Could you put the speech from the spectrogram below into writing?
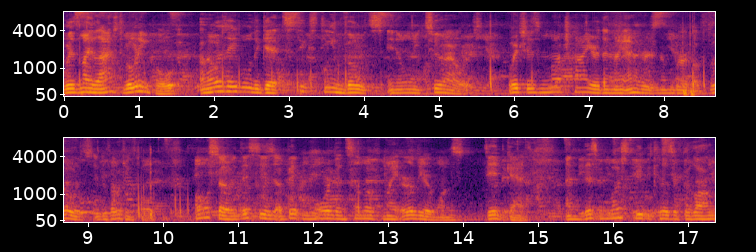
With my last voting poll, I was able to get 16 votes in only 2 hours, which is much higher than my average number of votes in a voting poll. Also, this is a bit more than some of my earlier ones did get, and this must be because of the long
